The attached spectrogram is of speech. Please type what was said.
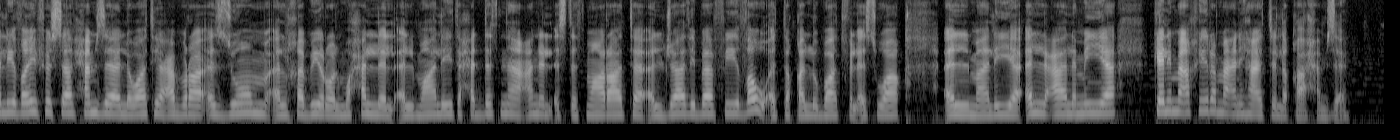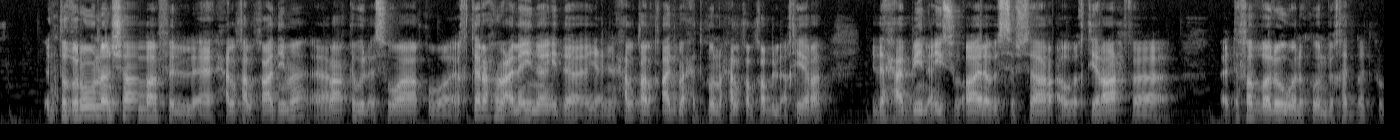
لضيف الأستاذ حمزة اللواتي عبر الزوم الخبير والمحلل المالي. تحدثنا عن الاستثمارات الجاذبة في ضوء التقلبات في الأسواق المالية العالمية. كلمة أخيرة مع نهاية اللقاء حمزة. انتظرونا إن شاء الله في الحلقة القادمة. راقبوا الأسواق واقترحوا علينا إذا يعني الحلقة القادمة حتكون الحلقة قبل الأخيرة. إذا حابين أي سؤال أو استفسار أو اقتراح فتفضلوا ونكون بخدمتكم.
